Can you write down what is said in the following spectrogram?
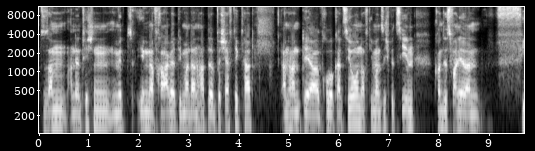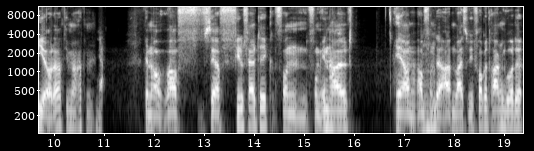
zusammen an den Tischen mit irgendeiner Frage, die man dann hatte, beschäftigt hat. Anhand der Provokation, auf die man sich beziehen konnte. Es waren ja dann vier, oder? Die wir hatten. Ja. Genau, war sehr vielfältig von, vom Inhalt her und auch mhm. von der Art und Weise, wie vorgetragen wurde.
